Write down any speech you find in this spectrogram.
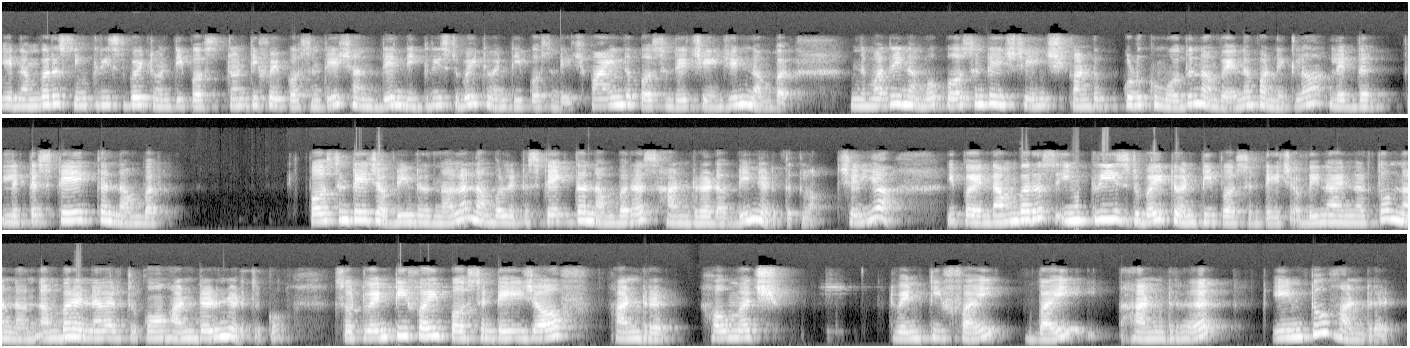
a number is increased by 20 25 percentage and then decreased by 20 percentage. Find the percentage change in number. இந்த மாதிரி நம்ம percentage change கண்டு கொடுக்கும்போது நம்ம என்ன பண்ணிக்கலாம்? Let the let us take the number. Percentage அப்படின்றதுனால நம்ம let us take the number as 100 அப்படின்னு எடுத்துக்கலாம். சரியா? இப்போ என் number is increased by twenty percentage அப்படின்னா என்ன அர்த்தம்? நான் நம்பர் என்ன எடுத்திருக்கோம்? ஹண்ட்ரட்னு எடுத்திருக்கோம். So twenty five percentage of hundred how much twenty five by Hundred into hundred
